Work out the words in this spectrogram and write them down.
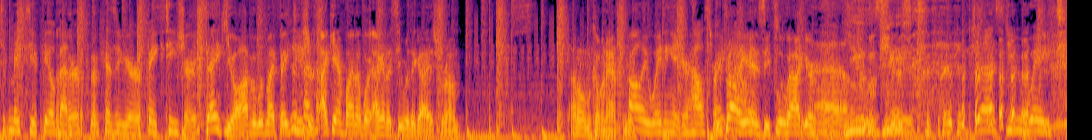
to makes you feel better because of your fake T-shirts. Thank you. I'll have it with my fake T-shirts. I can't find out. Where, I got to see where the guy is from. I don't want him coming after me. Probably waiting at your house right now. he probably now. is. He flew out here. Well, you, just you, wait. just you wait.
